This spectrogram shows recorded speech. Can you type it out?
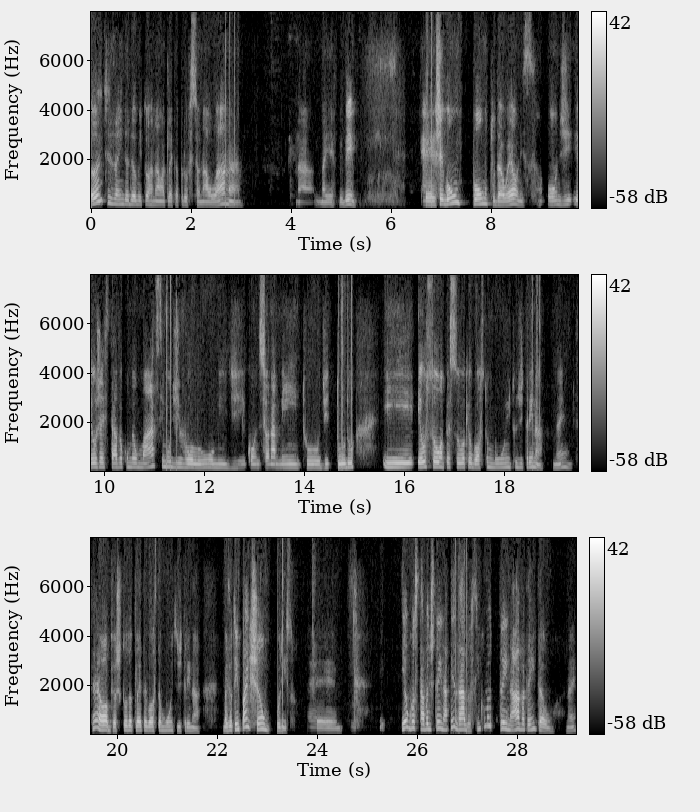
Antes ainda de eu me tornar um atleta profissional lá na, na, na IFBB, é, chegou um ponto da wellness onde eu já estava com o meu máximo de volume, de condicionamento, de tudo, e eu sou uma pessoa que eu gosto muito de treinar, né? Isso é óbvio, acho que todo atleta gosta muito de treinar, mas eu tenho paixão por isso. É, eu gostava de treinar pesado, assim como eu treinava até então, né?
